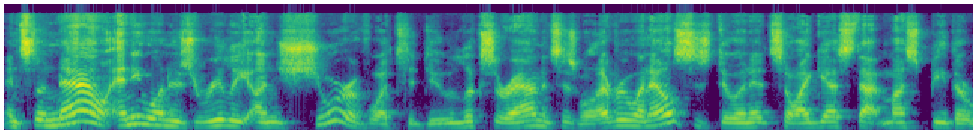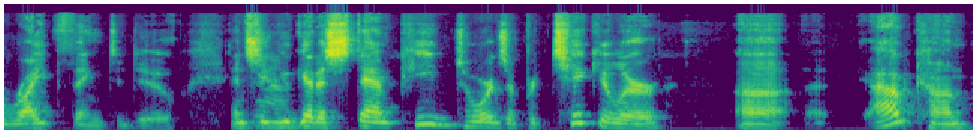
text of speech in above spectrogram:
and so now anyone who's really unsure of what to do looks around and says well everyone else is doing it so i guess that must be the right thing to do and so Yeah. you get a stampede towards a particular uh, outcome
